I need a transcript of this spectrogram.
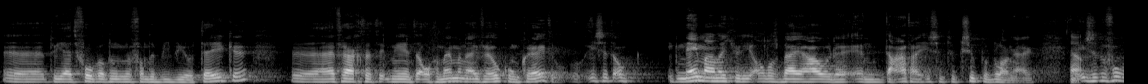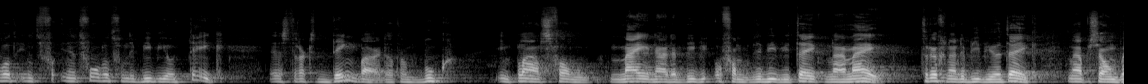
eh, toen jij het voorbeeld noemde van de bibliotheken. Eh, hij vraagt het meer in het algemeen, maar nou even heel concreet. Is het ook, ik neem aan dat jullie alles bijhouden en data is natuurlijk superbelangrijk. Ja. is het bijvoorbeeld in het, in het voorbeeld van de bibliotheek eh, straks denkbaar dat een boek in plaats van mij naar de of van de bibliotheek naar mij, terug naar de bibliotheek, naar persoon B,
